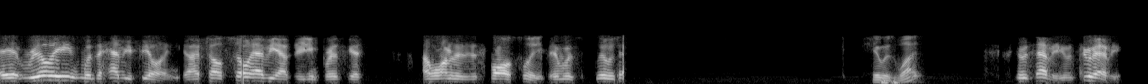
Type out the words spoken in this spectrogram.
it really was a heavy feeling. I felt so heavy after eating brisket. I wanted to just fall asleep. It was it was It was what? it was heavy. It was too heavy.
